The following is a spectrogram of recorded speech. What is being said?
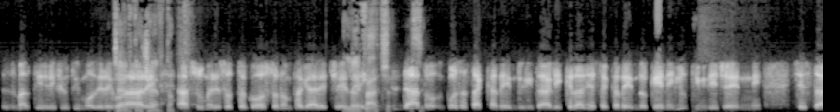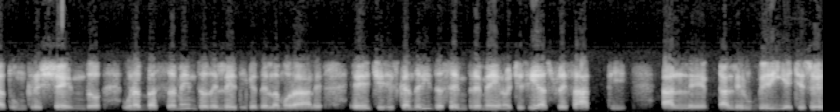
smaltire i rifiuti in modo irregolare, certo, certo. assumere sotto costo, non pagare, eccetera. Faccio... Il dato, sì. cosa sta accadendo in Italia? Il che sta accadendo che negli ultimi decenni c'è stato un crescendo, un abbassamento dell'etica e della morale, e ci si scandalizza sempre meno e ci si è assuefatti alle, alle ruberie, ci si è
